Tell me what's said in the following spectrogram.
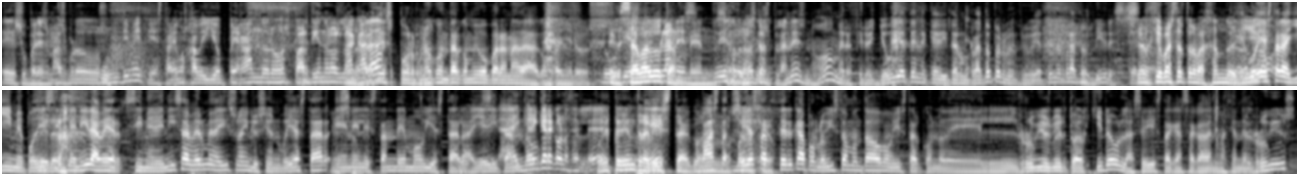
eh, Super Smash Bros. Ultimate, que estaremos Javi y yo pegándonos, partiéndonos la Bueno, cara. Gracias por no contar conmigo para nada, compañeros. El sábado planes, también, tienes otros planes, ¿no? Me refiero, yo voy a tener que editar un rato, pero me refiero, voy a tener ratos libres. Sergio va a estar trabajando allí. voy a estar allí, me podéis Pero- venir a ver. Si me venís a ver, me dais una ilusión. Voy a estar Eso. en el stand de Movistar, ahí Sí, editando. hay que reconocerle. Eh. pedir entrevista Eh, con va a estar- voy a estar cerca, por lo visto ha montado Movistar con lo del Rubius Virtual Hero, la serie esta que han sacado de animación del Rubius.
